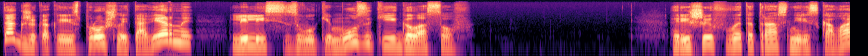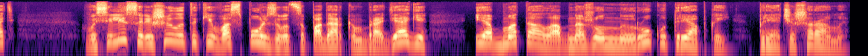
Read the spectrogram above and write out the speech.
так же, как и из прошлой таверны, лились звуки музыки и голосов. Решив в этот раз не рисковать, Василиса решила таки воспользоваться подарком бродяги и обмотала обнаженную руку тряпкой, пряча шрамы.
